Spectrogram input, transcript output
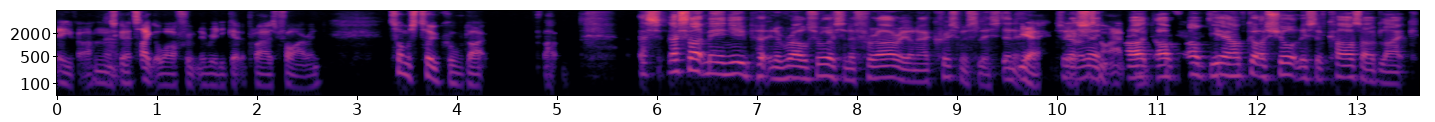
either. No. It's going to take a while for him to really get the players firing. Thomas Tuchel, like, that's that's like me and you putting a Rolls Royce and a Ferrari on our Christmas list, isn't it? yeah, Do you know what I mean? I, I've, I've, yeah, I've got a short list of cars I'd like.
